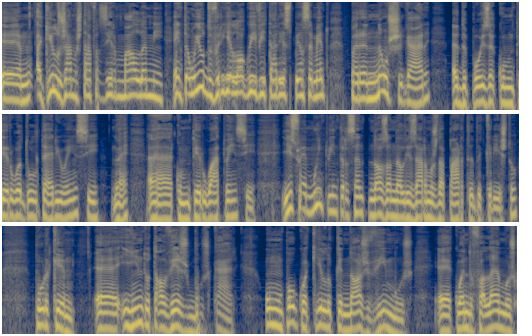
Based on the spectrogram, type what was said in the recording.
eh, aquilo já me está a fazer mal a mim. Então eu deveria logo evitar esse pensamento para não chegar a depois a cometer o adultério em si, não é? A cometer o ato em si. Isso é muito interessante nós analisarmos da parte de Cristo, porque uh, indo talvez buscar um pouco aquilo que nós vimos uh, quando falamos,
